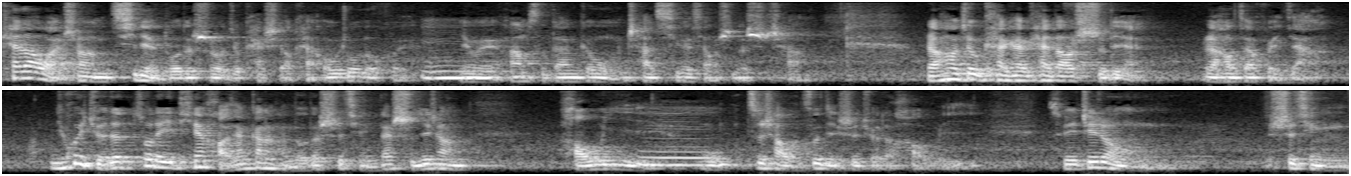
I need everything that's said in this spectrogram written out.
开到晚上七点多的时候就开始要开欧洲的会，嗯因为阿姆斯特丹跟我们差七个小时的时差，然后就开开开到十点，然后再回家。你会觉得做了一天好像干了很多的事情，但实际上毫无意义。嗯我至少我自己是觉得毫无意义。所以这种事情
